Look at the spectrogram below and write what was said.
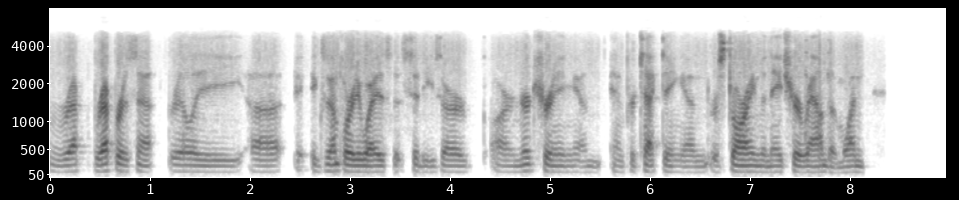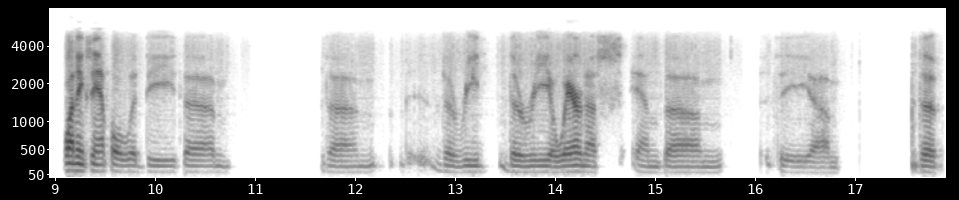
rep- represent really uh, exemplary ways that cities are are nurturing and, and protecting and restoring the nature around them. One one example would be the the the re the re-awareness and the um, the um, the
